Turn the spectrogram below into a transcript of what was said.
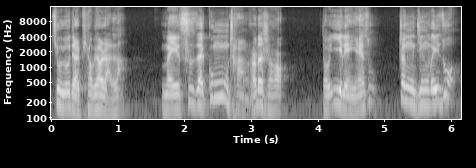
就有点飘飘然了。每次在公共场合的时候，都一脸严肃、正襟危坐，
